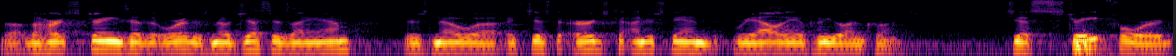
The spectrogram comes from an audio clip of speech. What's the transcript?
the, the heartstrings, as it were. There's no just as I am. There's no, uh, it's just the urge to understand reality of who you are in Christ. Just straightforward,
